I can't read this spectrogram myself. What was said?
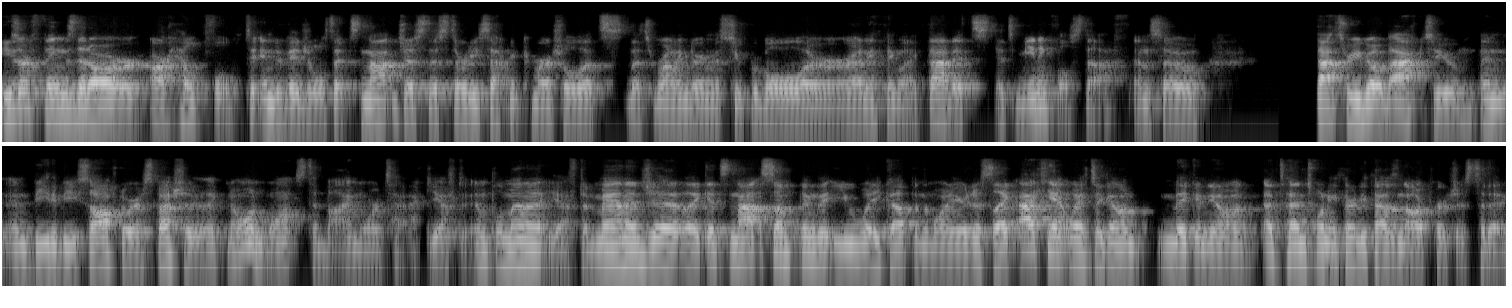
these are things that are are helpful to individuals. It's not just this 30 second commercial that's that's running during the super bowl or, or, anything like that. It's it's meaningful stuff. And so that's where you go back to and, and b2b software especially like no one wants to buy more tech. You have to implement it. You have to manage it. Like it's not something that you wake up in the morning you're just like i can't wait to go and make a you know a 10 20 30 thousand dollar purchase today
